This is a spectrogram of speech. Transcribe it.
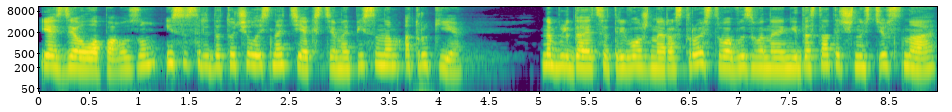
Я сделала паузу и сосредоточилась на тексте, написанном от руки. Наблюдается тревожное расстройство, вызванное недостаточностью сна,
